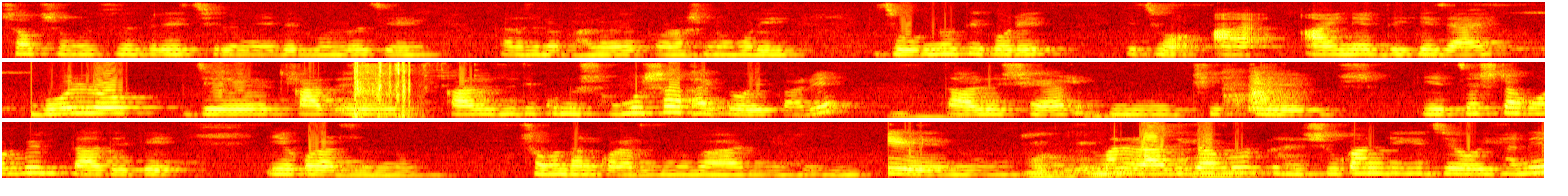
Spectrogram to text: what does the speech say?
সব সংসদের ছেলে মেয়েদের বলল যে তারা যেন ভালোভাবে পড়াশোনা করে কিছু উন্নতি করে কিছু আইনের দিকে যায়। বলল যে কারও যদি কোনো সমস্যা থাকে ওই পারে তাহলে স্যার ঠিক ইয়ে চেষ্টা করবেন তাদেরকে ইয়ে করার জন্য। সমাধান করার জন্য বা উম, মানে রাধিকাপুর সুকান দিঘির যে ওইখানে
